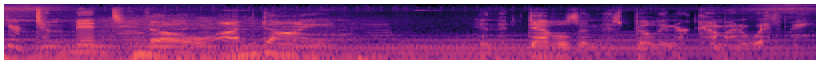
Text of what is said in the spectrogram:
You're demented. No, I'm dying. And the devils in this building are coming with me.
